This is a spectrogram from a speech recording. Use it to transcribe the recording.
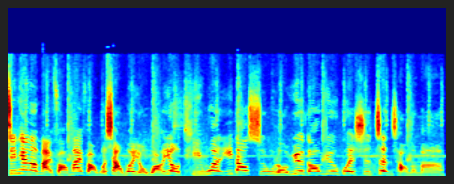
今天的买房卖房，我想问有网友提问：一到十五楼越高越贵是正常的吗？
